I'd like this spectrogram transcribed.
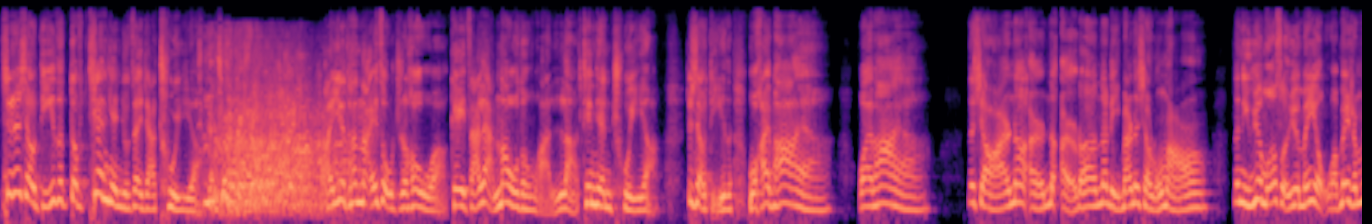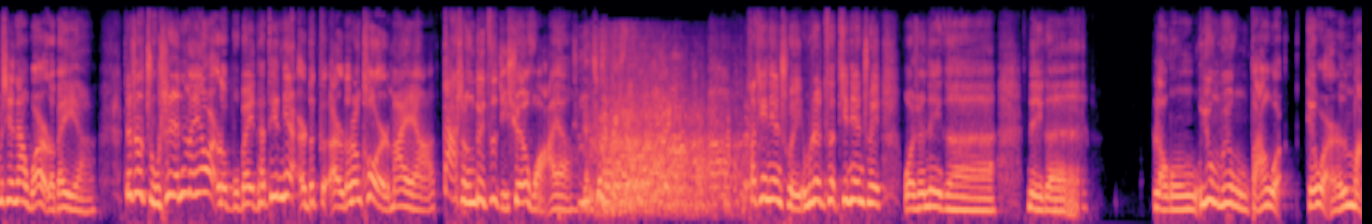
这这小笛子都天天就在家吹呀。哎呀，他奶走之后啊，给咱俩闹腾完了，天天吹呀。这小笛子，我害怕呀，我害怕呀。那小孩那耳那耳朵那里面那小绒毛。那你越摸索越没有啊？为什么现在我耳朵背呀？他说主持人没有耳朵不背，他天天耳朵耳朵上扣耳麦呀，大声对自己喧哗呀。他天天吹，不是他天天吹。我说那个那个老公用不用把我给我儿子买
